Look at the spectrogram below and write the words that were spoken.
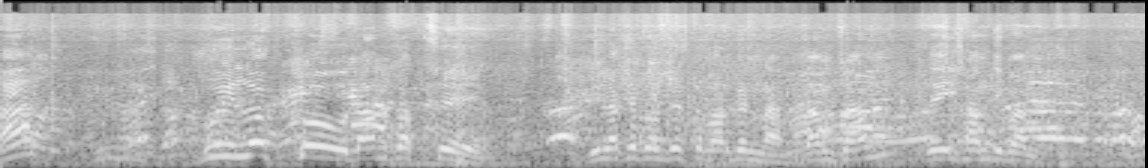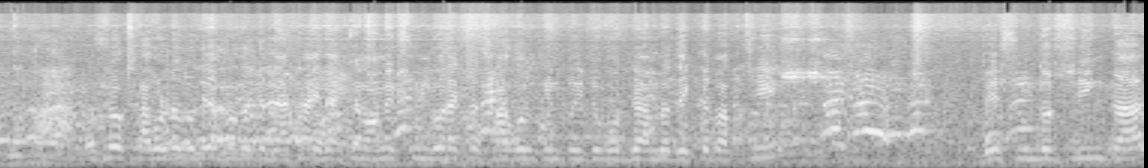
হ্যাঁ? দুই লক্ষ দাম চাচ্ছে। দুই লাখে তো বেচতে পারবেন না। দাম চান সেই শান্তি পান। দর্শক, ছাগলটা যদি আপনাদেরকে দেখাই, দেখেন অনেক সুন্দর একটা ছাগল কিন্তু ইতিমধ্যে আমরা দেখতে পাচ্ছি। বেশ সুন্দর সিং তার।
